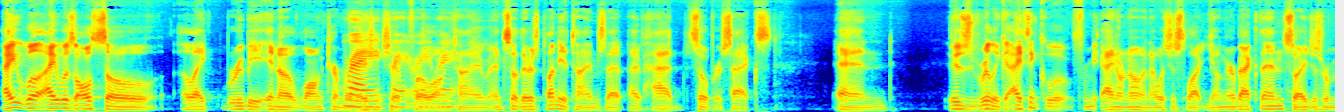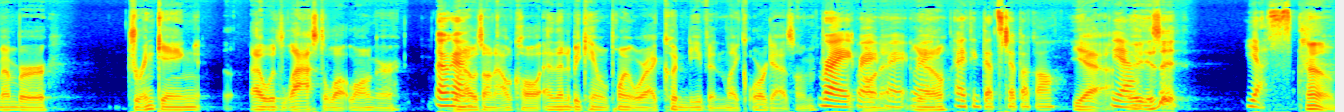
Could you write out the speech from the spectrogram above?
I well, I was also uh, like Ruby in a long term Right, relationship right, for a long right. time, and so there's plenty of times that I've had sober sex, and it was really good. I think uh, for me, I don't know, and I was just a lot younger back then, so I just remember drinking. I would last a lot longer Okay. when I was on alcohol, and then it became a point where I couldn't even like orgasm. Right, right, it, right, you right. know? I think that's typical. Yeah, Yeah. Is it? Yes. Oh.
